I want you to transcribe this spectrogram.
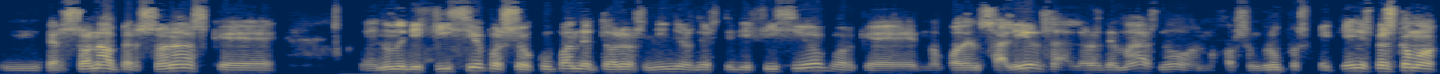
mm, persona o personas que, en un edificio, pues se ocupan de todos los niños de este edificio porque no pueden salir los demás, ¿no? A lo mejor son grupos pequeños, pero es como,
